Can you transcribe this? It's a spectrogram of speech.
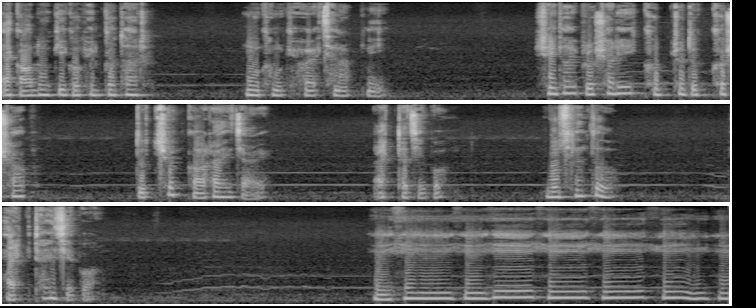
এক অলৌকিক অভিজ্ঞতার মুখোমুখি হয়েছেন আপনি। হৃদয় প্রসারী ক্ষুদ্র দুঃখ সব তুচ্ছ করাই যায় একটা জীবন বুঝলেন তো একটাই জীবন হুম হুম হুম হুম হুম হুম হুম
